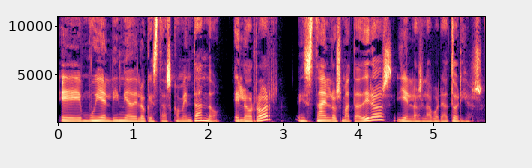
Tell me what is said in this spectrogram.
eh, muy en línea de lo que estás comentando. El horror Está en los mataderos y en los laboratorios.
